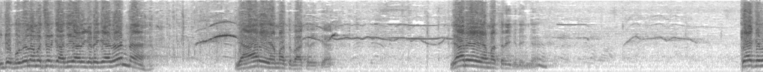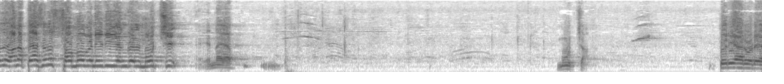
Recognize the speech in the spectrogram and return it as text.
இங்க முதலமைச்சருக்கு அதிகாரம் கிடைக்காத என்ன? யாரை ஏமாத்து பாக்குறீங்க யாரையா ஏமாத்துறீங்க கேட்கறது ஆனா பேசுறது சமூக நீதி எங்கள் மூச்சு. என்ன மூச்சான் பெரியாருடைய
